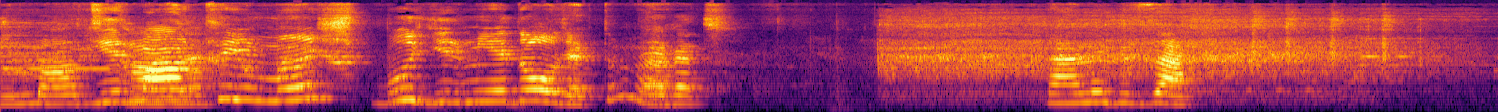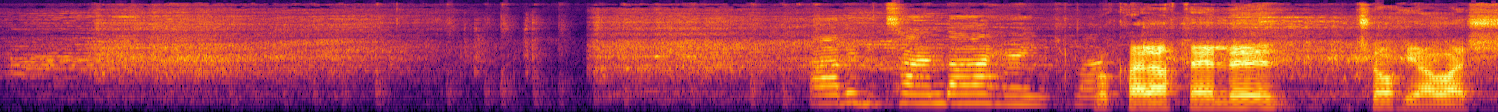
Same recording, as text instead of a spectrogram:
26 tane. 26'ymış. Bu 27 olacak değil mi? Evet. Yani güzel. Abi bir tane daha Hank var. Bu karakterler çok yavaş.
